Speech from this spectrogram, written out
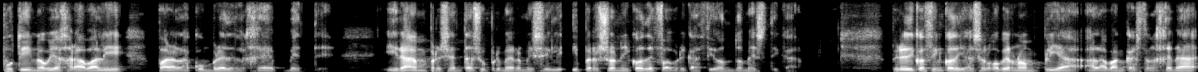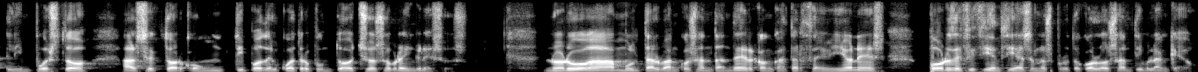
Putin no viajará a Bali para la cumbre del G20. Irán presenta su primer misil hipersónico de fabricación doméstica. Periódico Cinco Días. El gobierno amplía a la banca extranjera el impuesto al sector con un tipo del 4.8 sobre ingresos. Noruega multa al Banco Santander con 14 millones por deficiencias en los protocolos antiblanqueo.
